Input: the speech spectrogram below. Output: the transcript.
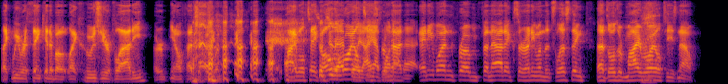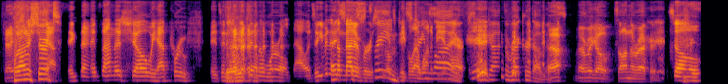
like we were thinking about like who's your Vladdy, or you know that's a good one. I will take so all the royalties point, from that. that. Anyone from Fanatics or anyone that's listening, that those are my royalties now. Okay, put on a shirt. Yeah, it's on this show. We have proof. It's in, it's in the world now. It's even in it's, the metaverse. Those people that want to be in there. We got the record of it. Yeah, there we go. It's on the record. So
